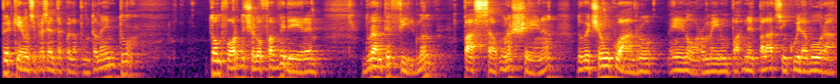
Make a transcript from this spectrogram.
perché non si presenta a quell'appuntamento? Tom Ford ce lo fa vedere durante il film, passa una scena dove c'è un quadro enorme pa- nel palazzo in cui lavora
